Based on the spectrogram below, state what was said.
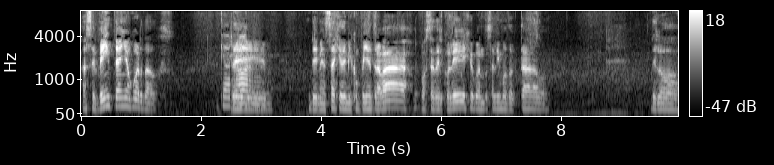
hace 20 años guardados. Qué horror. De, de mensajes de mis compañeros de trabajo, o sea, del colegio cuando salimos de octavo. De los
